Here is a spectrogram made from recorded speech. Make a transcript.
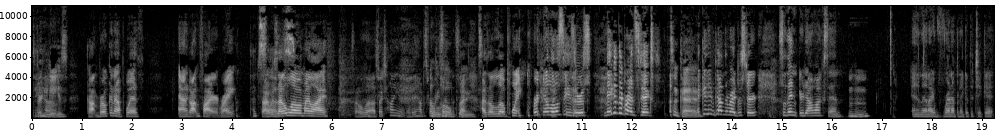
thirty days. Gotten broken up with, and gotten fired. Right. That's So I was at a low in my life. I at a low. That's what I tell you. Everything happens for a, A reason. low point. I was a low point at Little Caesars, making the breadsticks. It's okay. I couldn't even get on the register. So then your dad walks in, Mm-hmm. and then I run up and I get the ticket.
